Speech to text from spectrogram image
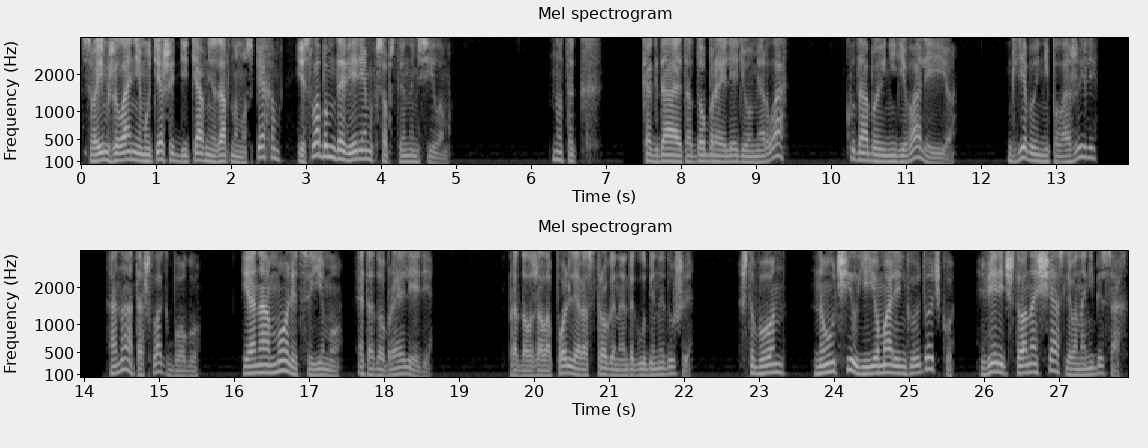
своим желанием утешить дитя внезапным успехом и слабым доверием к собственным силам. Ну так, когда эта добрая леди умерла, куда бы ни девали ее, где бы ни положили, она отошла к Богу. И она молится ему, эта добрая леди, — продолжала Полли, растроганная до глубины души, — чтобы он научил ее маленькую дочку верить, что она счастлива на небесах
